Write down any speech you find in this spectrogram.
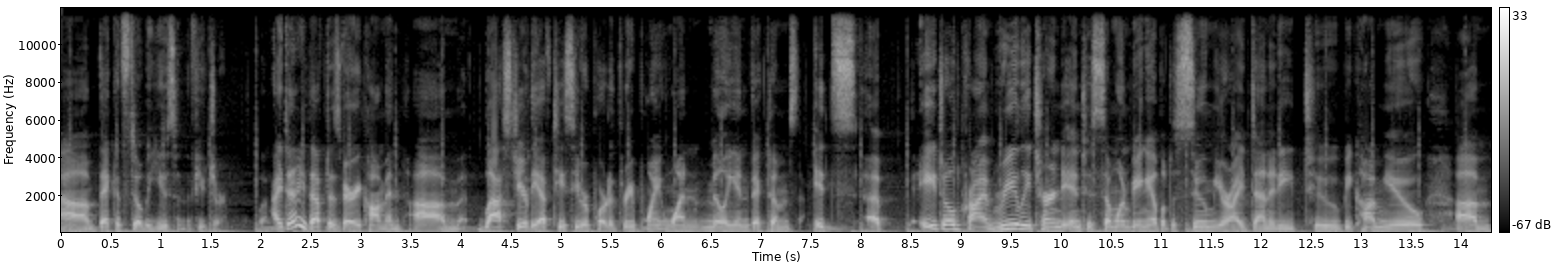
um, that could still be used in the future. Identity theft is very common. Um, last year, the FTC reported 3.1 million victims. It's a age-old crime really turned into someone being able to assume your identity to become you, um,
